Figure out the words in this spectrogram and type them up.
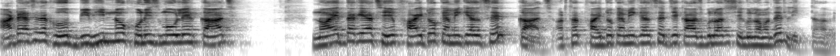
আটে আছে দেখো, বিভিন্ন খনিজ মৌলের কাজ। নয়ের দাগে আছে ফাইটোকেমিক্যালসের কাজ। অর্থাৎ ফাইটোকেমিক্যালসের যে কাজগুলো আছে, সেগুলো আমাদের লিখতে হবে।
